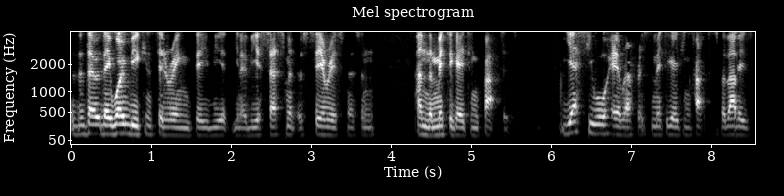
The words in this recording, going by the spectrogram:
They, they won't be considering the, the you know the assessment of seriousness and and the mitigating factors. Yes, you will hear reference to mitigating factors, but that is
